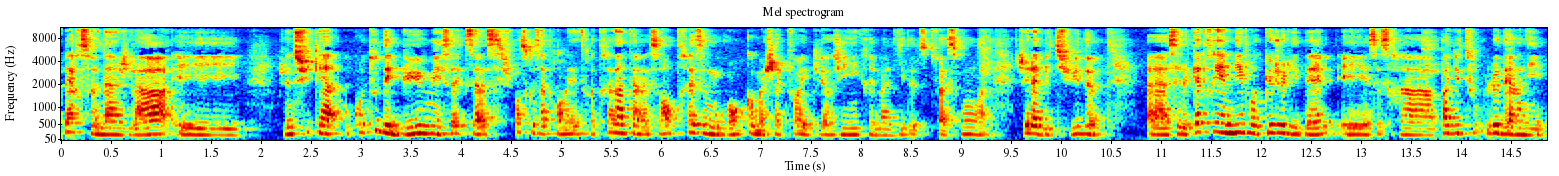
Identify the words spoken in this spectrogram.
personnages-là. Et je ne suis qu'au tout début, mais c'est que ça, je pense que ça promet d'être très intéressant, très émouvant, comme à chaque fois avec Virginie Grimaldi. De toute façon, euh, j'ai l'habitude. Euh, c'est le quatrième livre que je lis d'elle et ce sera pas du tout le dernier.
